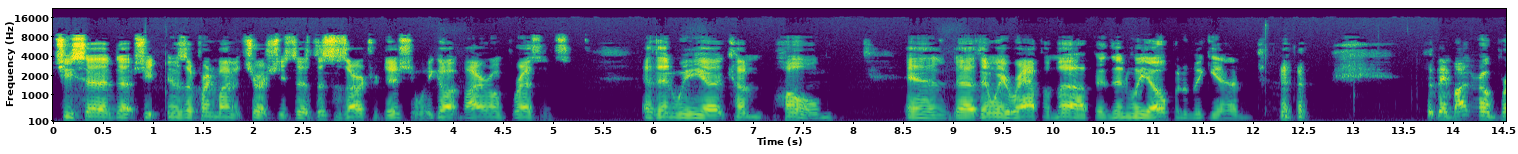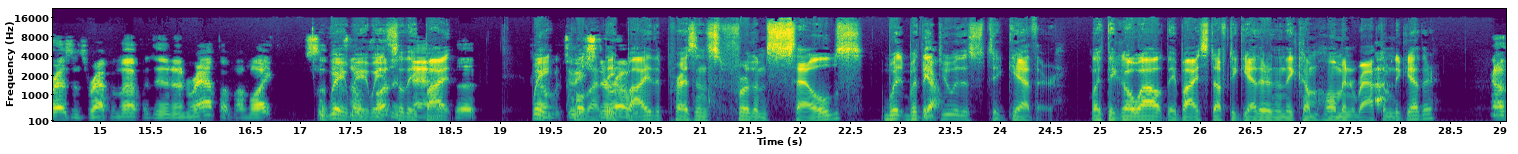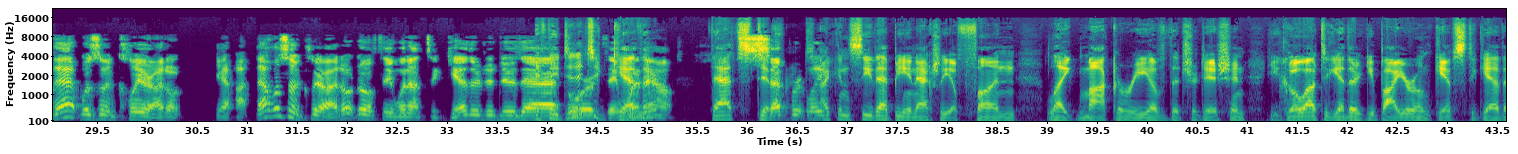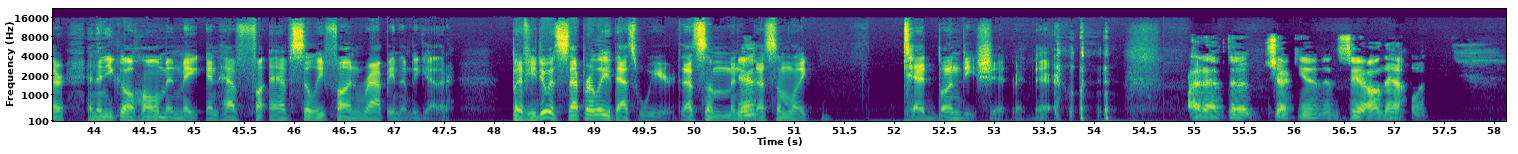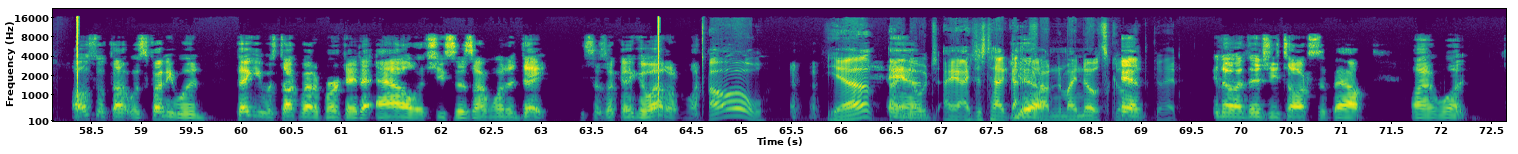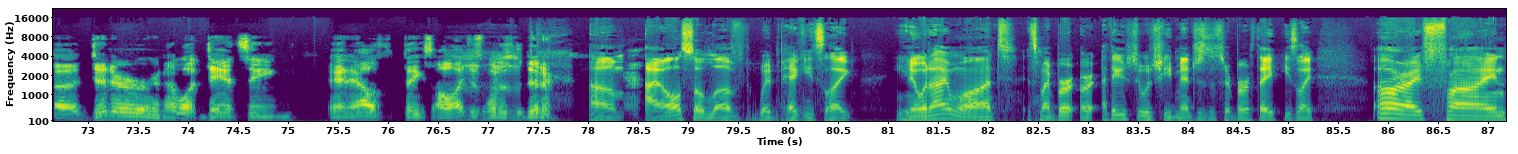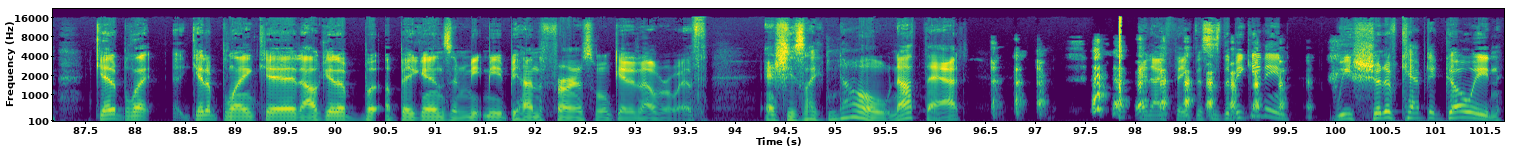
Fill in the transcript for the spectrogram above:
She said that she it was a friend of mine at church. She says this is our tradition. We go out and buy our own presents, and then we uh, come home, and uh, then we wrap them up, and then we open them again. so they buy their own presents, wrap them up, and then unwrap them. I'm like, so wait, no wait, wait. So they that, buy. but Wait, hold on. They own. buy the presents for themselves, but but they Yeah. do this together. Like they go out, they buy stuff together, and then they come home and wrap them together. Now that was unclear. I don't. Yeah, I, that was unclear. I don't know if they went out together to do that, if they did or it if they went together, out. that's different. separately. I can see that being actually a fun like mockery of the tradition. You go out together, you buy your own gifts together, and then you go home and make and have fun, have silly fun wrapping them together. But if you do it separately, that's weird. That's some Yeah. that's some like Ted Bundy shit right there. I'd have to check in and see on that one. I also thought was funny when Peggy was talking about her birthday to Al, and she says, "I want a date." He says, "Okay, go out on one." Oh, yeah. I know. I, I just had got Yeah. found in my notes. Go And- ahead. Go ahead. You know, and then she talks about, "I want uh, dinner and I want dancing," and Al thinks, "All I just want is the dinner." Um, I also love when Peggy's like, you know what I want? It's my birth, or I think when she mentions it's her birthday. He's like, all right, fine, get a blank, get a blanket. I'll get a, a Big 'Uns and meet me behind the furnace, and we'll get it over with. And she's like, no, not that. and I think this is the beginning. We should have kept it going,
